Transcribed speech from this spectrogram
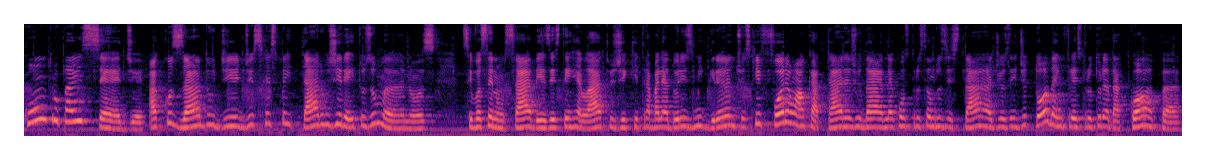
contra o país sede, acusado de desrespeitar os direitos humanos. Se você não sabe, existem relatos de que trabalhadores migrantes que foram ao Catar ajudar na construção dos estádios e de toda a infraestrutura da Copa,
